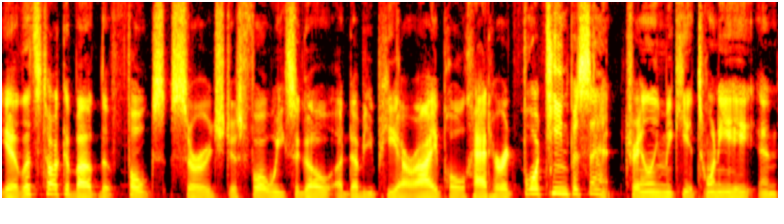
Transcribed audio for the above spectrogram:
Yeah, let's talk about the Foulkes surge. Just four weeks ago, a WPRI poll had her at 14%, trailing McKee at 28 and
